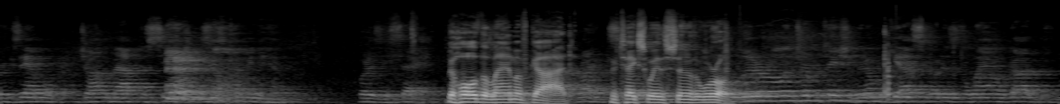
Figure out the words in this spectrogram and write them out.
For example, John the Baptist sees Jesus coming to him. What does he say? Behold the Lamb of God who takes away the sin of the world. Literal interpretation. They don't guess what does the Lamb of God mean.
